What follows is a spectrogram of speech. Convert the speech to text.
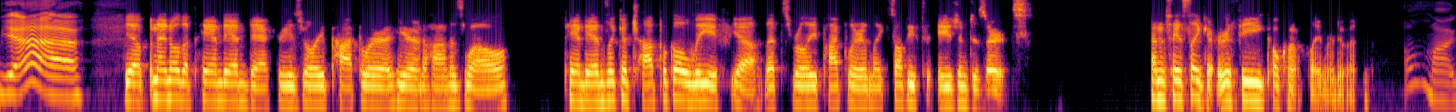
Yeah. Yep, and I know the pandan daiquiri is really popular here in Han as well. Pandan's like a tropical leaf. Yeah, that's really popular in like Southeast Asian desserts. Kind of tastes like earthy coconut flavor to it. Oh my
